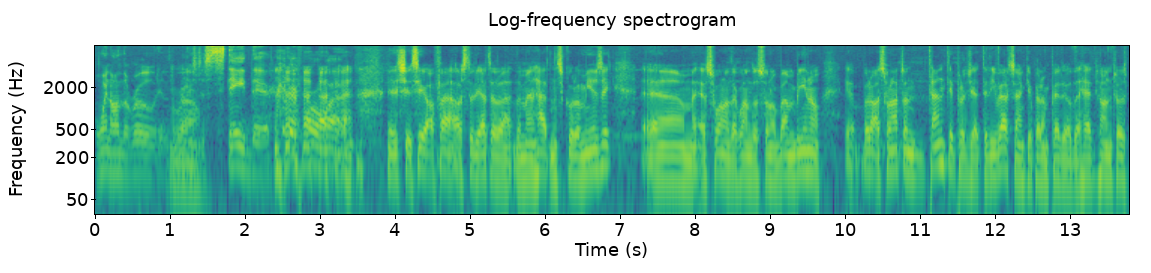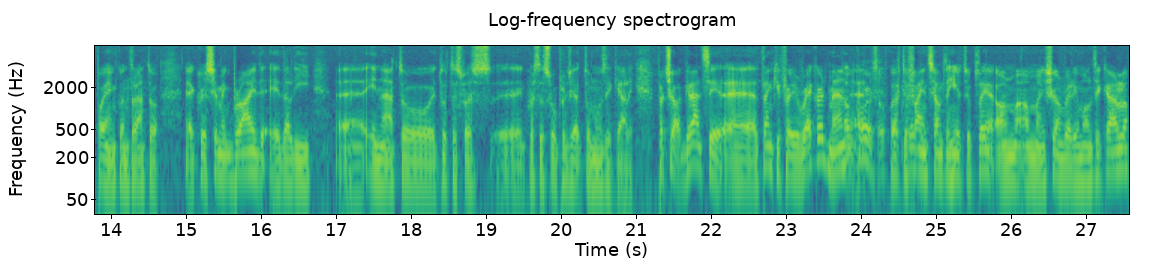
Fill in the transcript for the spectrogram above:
went on the road and Wow. really just stayed there for a while. Eh, sì, sì, ho, fa- ho studiato la the Manhattan School of Music, ehm, suono da quando sono bambino, eh, però ho suonato in tanti progetti diversi anche per un periodo, The Headhunters, poi ho incontrato eh, Christian McBride e da lì eh, è nato tutto suo- eh, questo suo progetto musicale. Perciò grazie, eh, thank you for your record, man. Of course, Uh, of we have to course. find something here to play on, my- on my show on Radio Monte Carlo,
